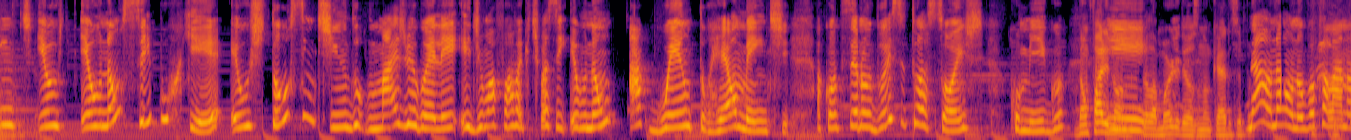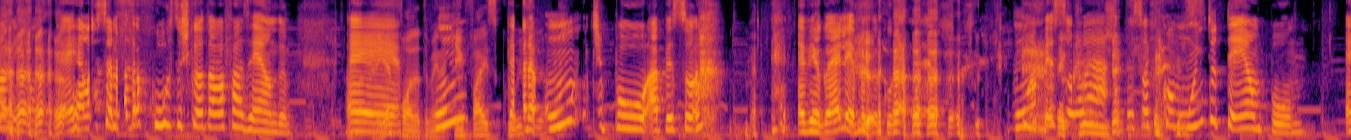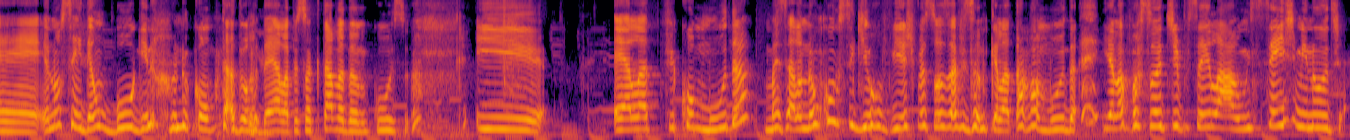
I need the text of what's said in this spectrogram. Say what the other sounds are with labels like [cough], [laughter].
senti. Eu, eu não sei porquê, eu estou sentindo mais vergonha alheia e de uma forma que, tipo assim, eu não aguento realmente. Aconteceram duas situações comigo. Não fale E- nome, pelo amor de Deus, não quero ser. Não, não, não vou falar nome. não. [laughs] É relacionado a cursos que eu tava fazendo. Ah, aí é foda também, né? um Quem faz curso. Cara, um, tipo, a pessoa. [laughs] é vergonha alheia fazer curso. [laughs] Uma pessoa. a pessoa ficou muito tempo. É, eu não sei, deu um bug [laughs] no, no computador dela, a pessoa que tava dando curso. E ela ficou muda, mas ela não conseguiu ouvir as pessoas avisando que ela tava muda. E ela passou, tipo, sei lá, uns seis minutos.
